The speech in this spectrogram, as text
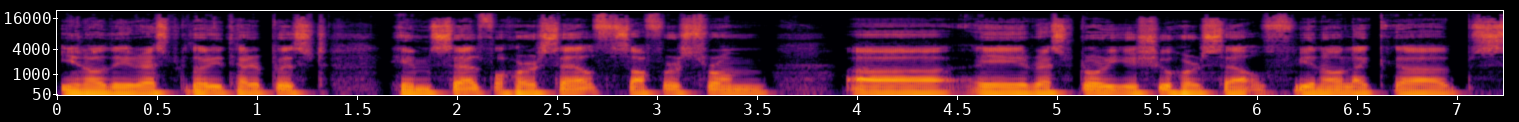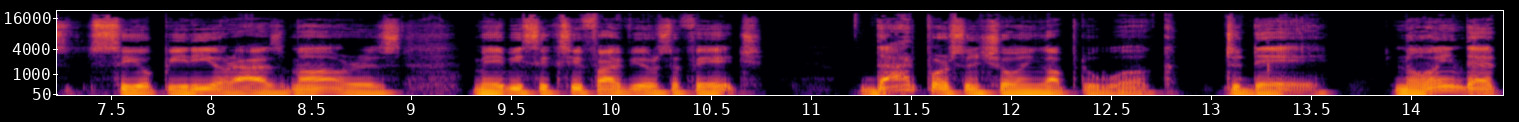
you know the respiratory therapist himself or herself suffers from uh, a respiratory issue herself, you know, like uh, COPD or asthma, or is maybe 65 years of age. That person showing up to work today, knowing that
